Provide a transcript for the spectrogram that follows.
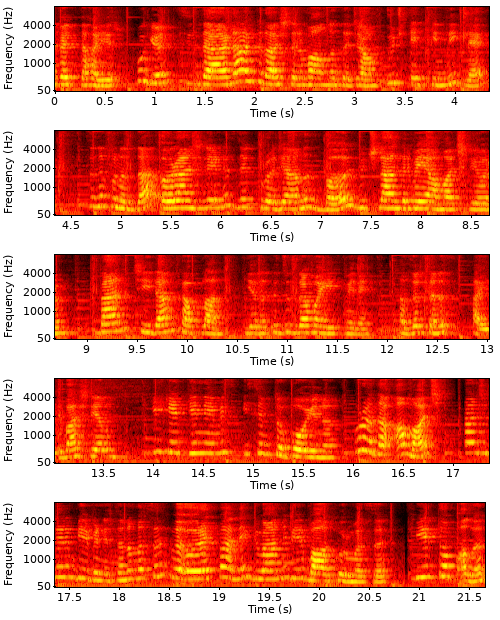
Elbette hayır. Bugün siz değerli arkadaşlarıma anlatacağım 3 etkinlikle sınıfınızda öğrencilerinizle kuracağınız bağı güçlendirmeyi amaçlıyorum. Ben Çiğdem Kaplan, yaratıcı drama eğitmeni. Hazırsanız haydi başlayalım. İlk etkinliğimiz isim topu oyunu. Burada amaç öğrencilerin birbirini tanıması ve öğretmenle güvenli bir bağ kurması. Bir top alın,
